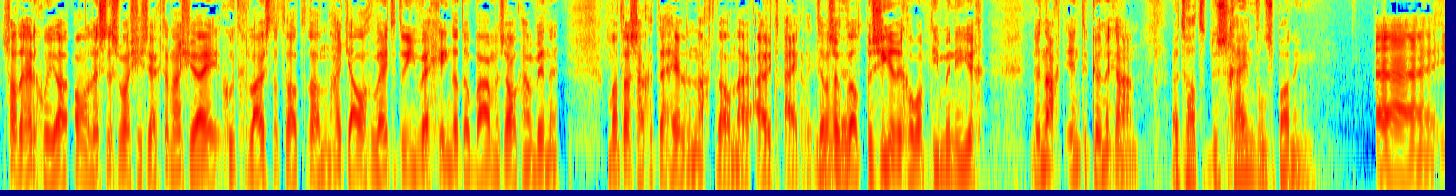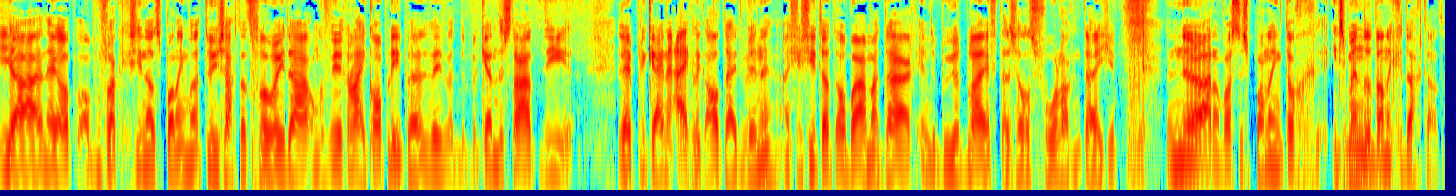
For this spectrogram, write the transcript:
ze hadden hele goede analisten, zoals je zegt. En als jij goed geluisterd had, dan had je al geweten toen je wegging... dat Obama zou gaan winnen. Want daar zag het de hele nacht wel naar uit eigenlijk. Dat was ook wel plezierig om op die manier de nacht in te kunnen gaan. Het had de schijn van spanning. Uh, ja, nee, op, oppervlakkig gezien had spanning. Maar toen je zag dat Florida ongeveer gelijk opliep... Hè, de bekende staat die Republikeinen eigenlijk altijd winnen. Als je ziet dat Obama daar in de buurt blijft... daar zelfs voorlag een tijdje... Nou, dan was de spanning toch iets minder dan ik gedacht had.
